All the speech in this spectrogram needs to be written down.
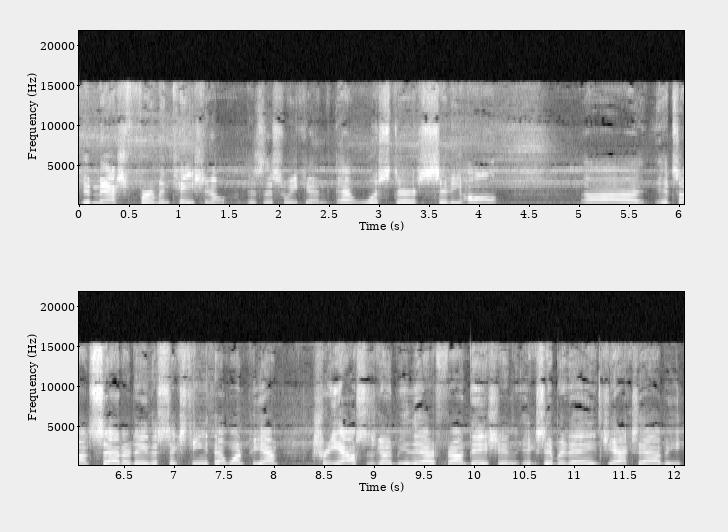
The Mass Fermentational is this weekend at Worcester City Hall. Uh, it's on Saturday the 16th at 1 p.m. Treehouse is going to be there. Foundation, Exhibit A, Jack's Abbey,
